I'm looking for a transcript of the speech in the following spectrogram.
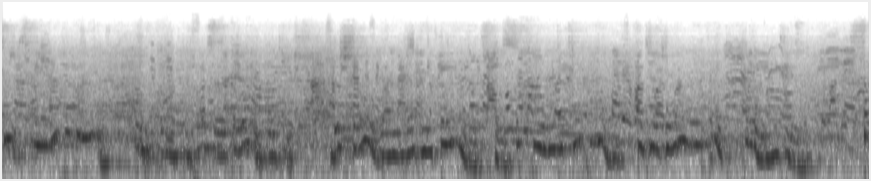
Jesus and Matthew Correa, and former composer Aaron Voltage. This show will every 30 minutes from 6 p.m. to 10 p.m. until January 8, 2019.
